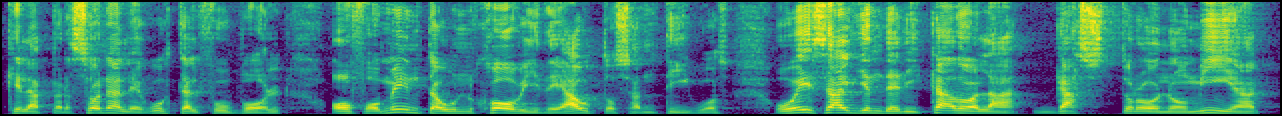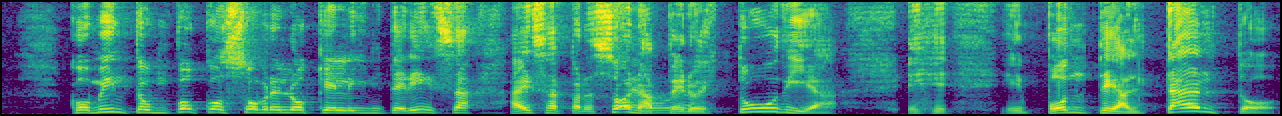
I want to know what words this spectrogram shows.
que la persona le gusta el fútbol o fomenta un hobby de autos antiguos o es alguien dedicado a la gastronomía, comenta un poco sobre lo que le interesa a esa persona, pero estudia, eh, eh, ponte al tanto,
